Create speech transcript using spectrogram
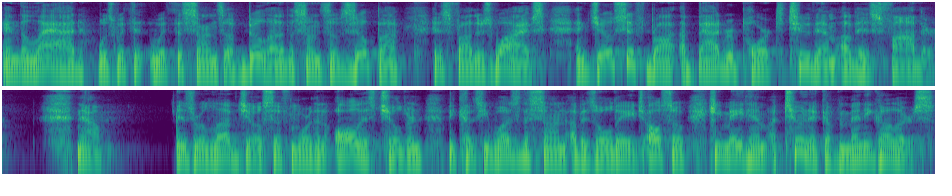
and the lad was with the, with the sons of Bilhah, the sons of Zilpah, his father's wives. And Joseph brought a bad report to them of his father. Now, Israel loved Joseph more than all his children because he was the son of his old age. Also, he made him a tunic of many colors.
